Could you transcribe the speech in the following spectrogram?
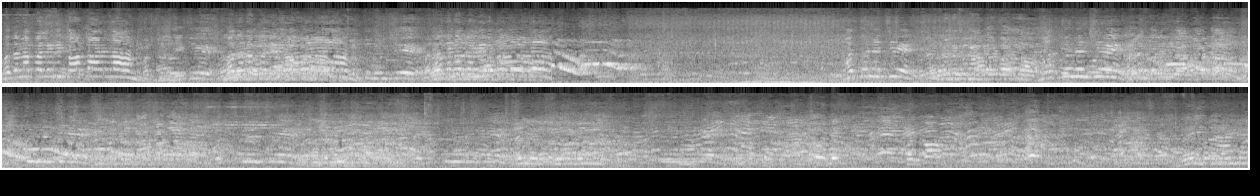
మదనపల్లిని కాపాడదాం. మదనపల్లిని కాపాడదాం. మదనపల్లిని కాపాడదాం. మత్తు నుంచి. మత్తు నుంచి. మత్తు నుంచి. మత్తు నుంచి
